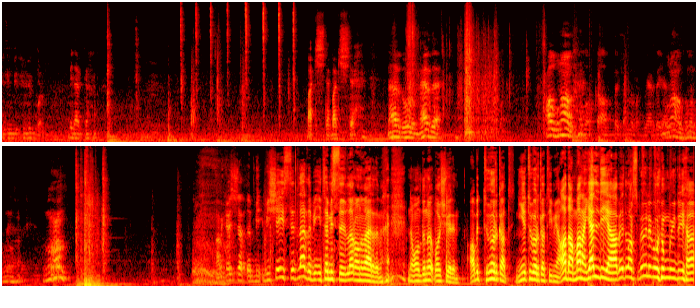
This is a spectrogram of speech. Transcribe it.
bizim bir küllük var. Bir dakika. Bak işte bak işte. Nerede oğlum nerede? Al bunu al. Bunu al. Bunu al. Arkadaşlar e, bir, bir şey istediler de bir item istediler onu verdim. ne olduğunu boş verin. Abi twerk at. Niye twerk atayım ya? Adam bana geldi ya. Bedwars böyle bir oyun muydu ya?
